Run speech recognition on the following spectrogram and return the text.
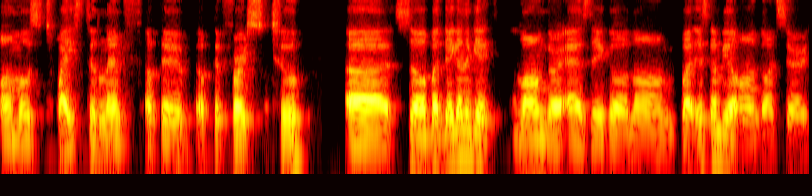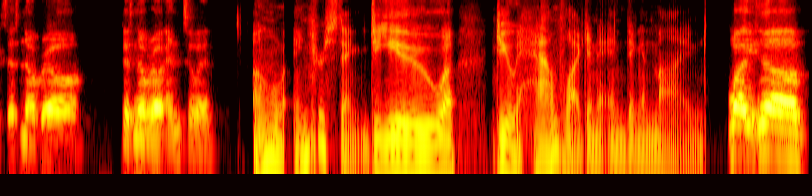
almost twice the length of the of the first two uh so but they're going to get longer as they go along but it's going to be an ongoing series there's no real there's no real end to it Oh, interesting. Do you do you have like an ending in mind? well you know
